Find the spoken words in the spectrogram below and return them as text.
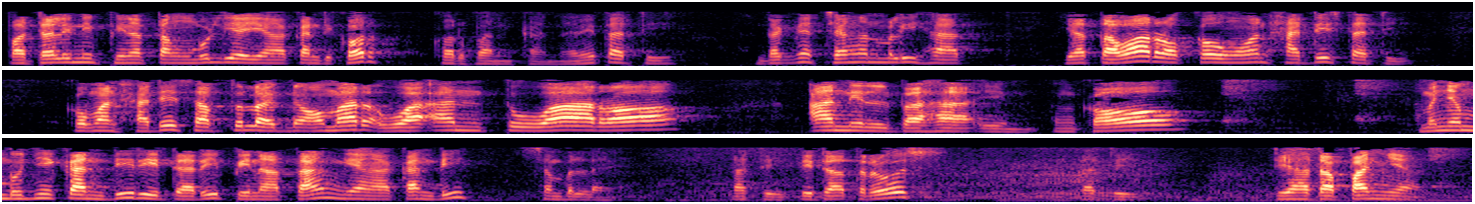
Padahal ini binatang mulia yang akan dikorbankan. Nah ini tadi. Hendaknya jangan melihat. Ya tawaro keumuman hadis tadi. Keumuman hadis Abdullah ibn Umar. Wa antuwara anil bahaim. Engkau menyembunyikan diri dari binatang yang akan disembelih. Tadi. Tidak terus. Tadi. Di hadapannya.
